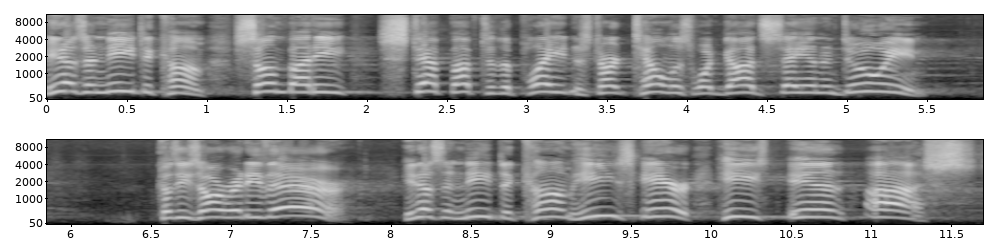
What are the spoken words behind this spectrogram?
He doesn't need to come. Somebody step up to the plate and start telling us what God's saying and doing because he's already there. He doesn't need to come. He's here. He's in us.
